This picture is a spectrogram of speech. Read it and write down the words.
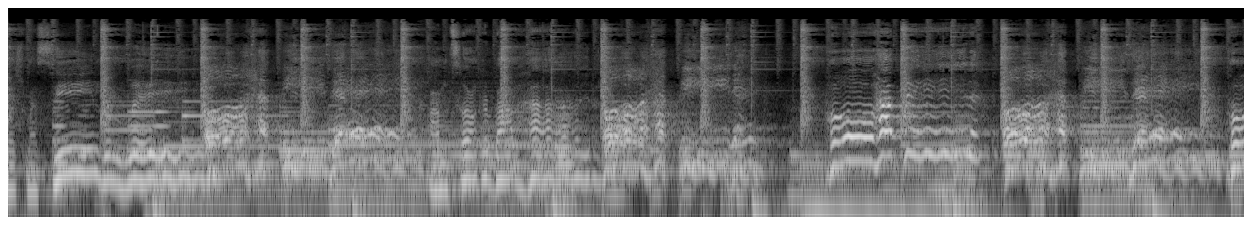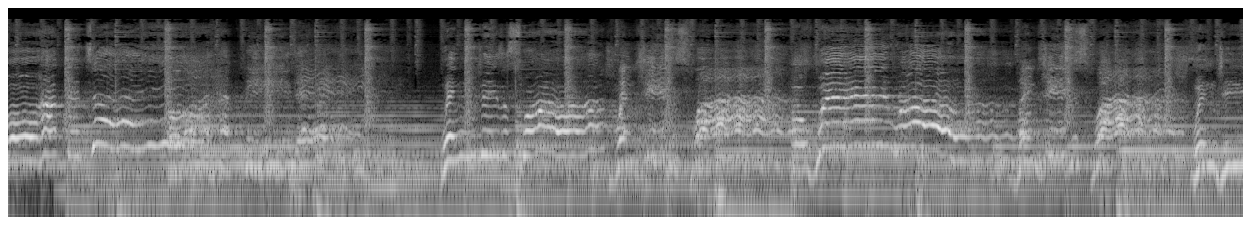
washed my sins away. Oh, happy day. I'm talking about how Oh, happy day. Oh, happy day. Oh, happy day. Oh, happy day. Oh, happy day. When Jesus was. When Jesus was. Oh, when he was. When Jesus was. When Jesus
